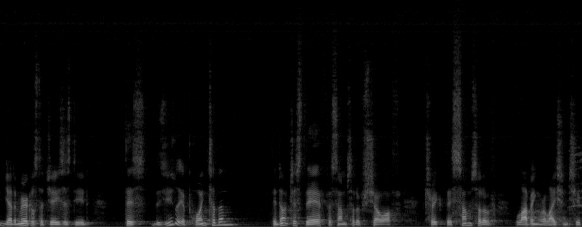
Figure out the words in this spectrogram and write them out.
yeah, the miracles that Jesus did, there's, there's usually a point to them. They're not just there for some sort of show off trick, there's some sort of loving relationship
